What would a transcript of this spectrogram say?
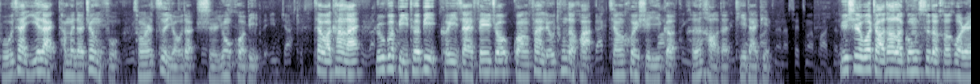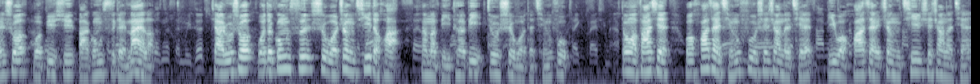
不再依赖他们的政府，从而自由地使用货币。在我看来，如果比特币可以在非洲广泛流通的话，将会是一个很好的替代品。于是我找到了公司的合伙人，说我必须把公司给卖了。假如说我的公司是我正妻的话，那么比特币就是我的情妇。当我发现我花在情妇身上的钱比我花在正妻身上的钱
